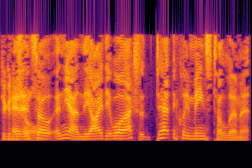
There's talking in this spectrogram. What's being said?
To And, and so and yeah, and the idea well actually technically means to limit.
